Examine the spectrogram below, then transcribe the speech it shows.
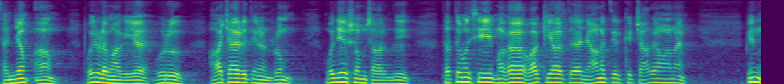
தஞ்சம் ஆம். பொருளிடமாகிய ஒரு ஆச்சாரியத்தினென்றும் உபதேசம் சார்ந்து தத்துவசி மகா வாக்கியார்த்த ஞானத்திற்கு சாதனமான பின்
